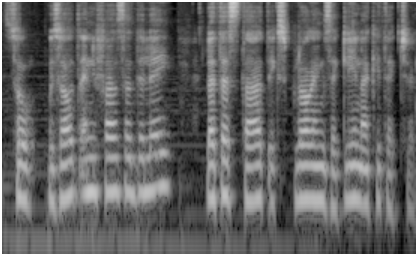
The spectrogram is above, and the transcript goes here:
So, without any further delay, let us start exploring the clean architecture.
